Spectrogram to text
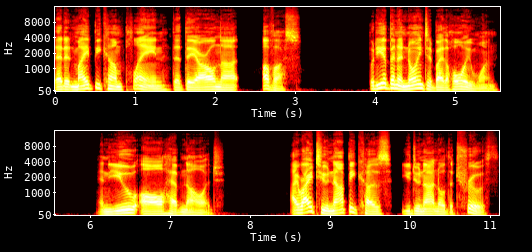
that it might become plain that they are all not of us. But you have been anointed by the Holy One, and you all have knowledge. I write to you not because you do not know the truth,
